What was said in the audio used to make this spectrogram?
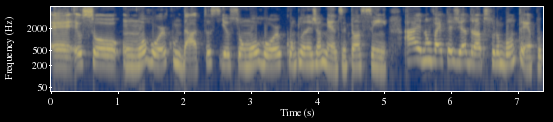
É, eu sou um horror com datas e eu sou um horror com planejamentos. Então, assim, ai, ah, não vai ter dia drops por um bom tempo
